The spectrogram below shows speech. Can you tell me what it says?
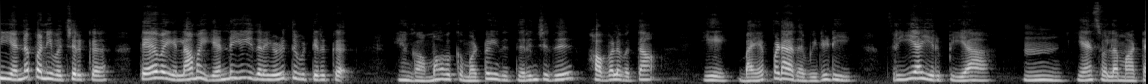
நீ என்ன பண்ணி வச்சிருக்க? தேவையில்லாம என்னையும் இதில் இழுத்து விட்டிருக்க. எங்க அம்மாவுக்கு மட்டும் இது தெரிஞ்சது அவ்வளவு தான் ஏய் பயப்படாத விடுடி. ஃப்ரீயா இருப்பியா? ம் ஏன் சொல்ல மாட்ட?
